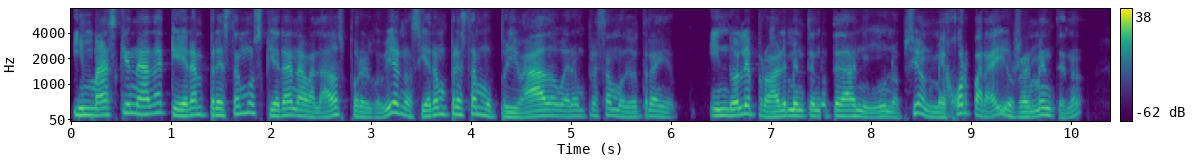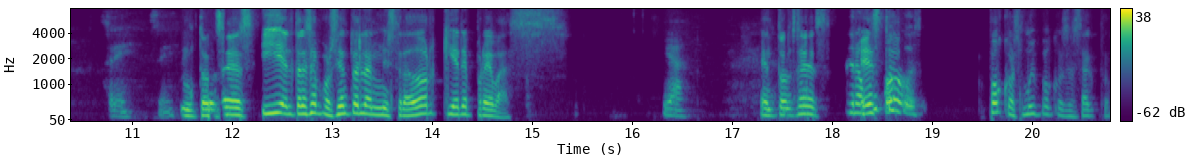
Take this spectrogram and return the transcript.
Y más que nada que eran préstamos que eran avalados por el gobierno. Si era un préstamo privado o era un préstamo de otra índole, probablemente no te da ninguna opción. Mejor para ellos realmente, ¿no? Sí, sí. Entonces, y el 13% del administrador quiere pruebas. Ya. Entonces, Pero esto, pocos. Pocos, muy pocos, exacto.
